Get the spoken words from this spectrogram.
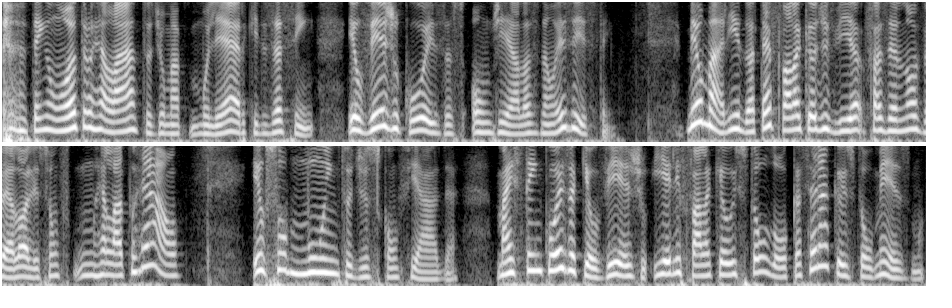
tem um outro relato de uma mulher que diz assim: Eu vejo coisas onde elas não existem. Meu marido até fala que eu devia fazer novela. Olha, isso é um, um relato real. Eu sou muito desconfiada. Mas tem coisa que eu vejo e ele fala que eu estou louca. Será que eu estou mesmo?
